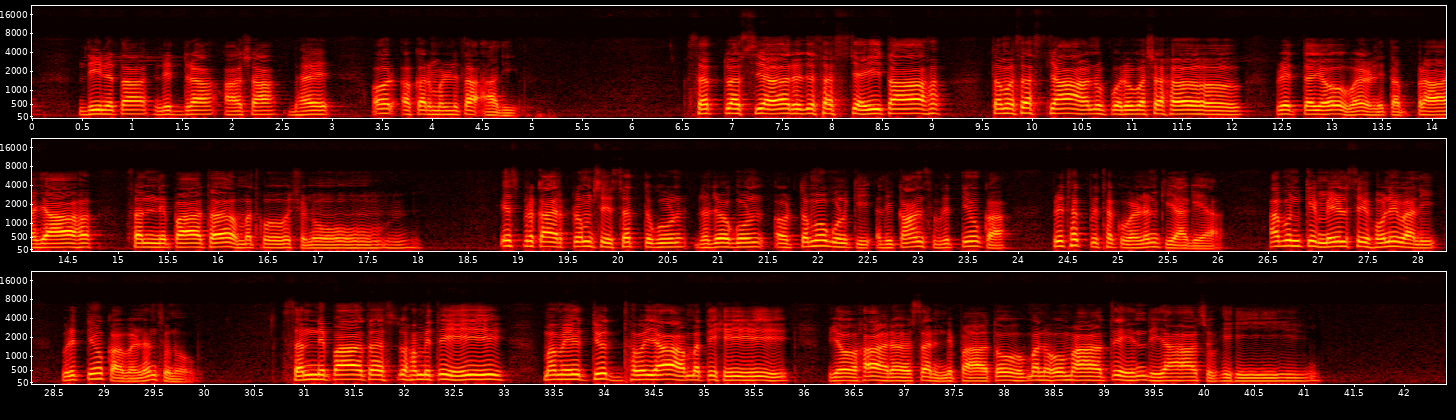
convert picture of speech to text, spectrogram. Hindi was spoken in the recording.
दीनता, निद्रा, आशा, भय और अकर्मण्यता आदि। सत्वस्य रजसश्चैता तमसश्चानुपूर्वश, वृत्तयो वर्णित प्राया सन्निपात मथोष्णु इस प्रकार क्रम से सत्वगुण रजोगुण और तमोगुण की अधिकांश वृत्तियों का पृथक पृथक वर्णन किया गया। अब उनके मेल से होने वाली वृत्तियों का वर्णन सुनो। सन्निपात सुहमिति ममेत्युद्धवया मति व्यवहार सन्निपातो मनोमातेन्द्रिया सुभी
